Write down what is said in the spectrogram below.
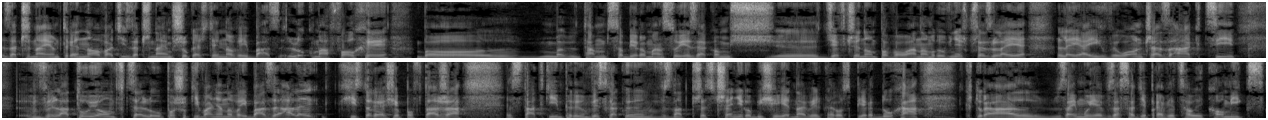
zaczynają trenować i zaczynają szukać tej nowej bazy. Luke ma fochy, bo tam sobie romansuje z jakąś y, dziewczyną powołaną również przez Leję. Leja ich wyłącza z akcji, wylatują w celu poszukiwania nowej bazy, ale historia się powtarza. Statki Imperium wyskakują z nadprzestrzeni, robi się jedna wielka rozpierducha, która zajmuje w zasadzie prawie cały komiks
